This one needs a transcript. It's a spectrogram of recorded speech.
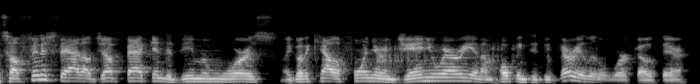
so I'll finish that. I'll jump back into Demon Wars. I go to California in January, and I'm hoping to do very little work out there,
